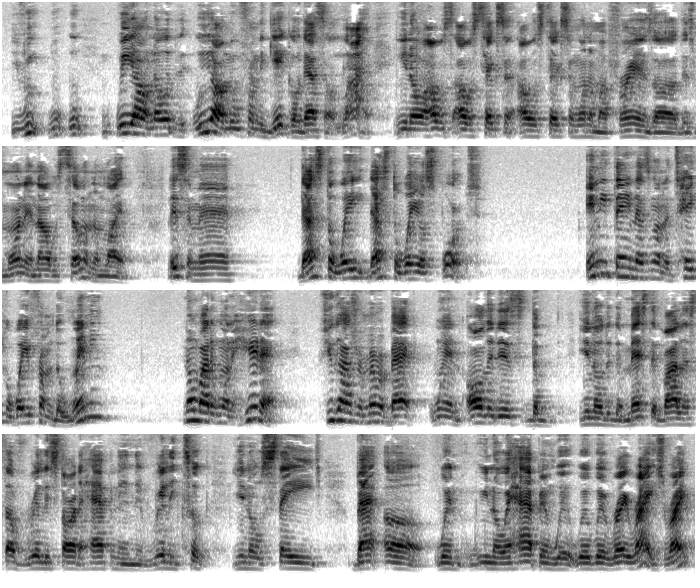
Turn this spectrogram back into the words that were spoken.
We, we, we all know we all knew from the get go that's a lie. You know, I was I was texting I was texting one of my friends uh this morning and I was telling them like, listen man, that's the way that's the way of sports. Anything that's going to take away from the winning, nobody want to hear that. If you guys remember back when all of this the you know the domestic violence stuff really started happening and it really took, you know, stage back uh when you know it happened with with, with Ray Rice, right?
